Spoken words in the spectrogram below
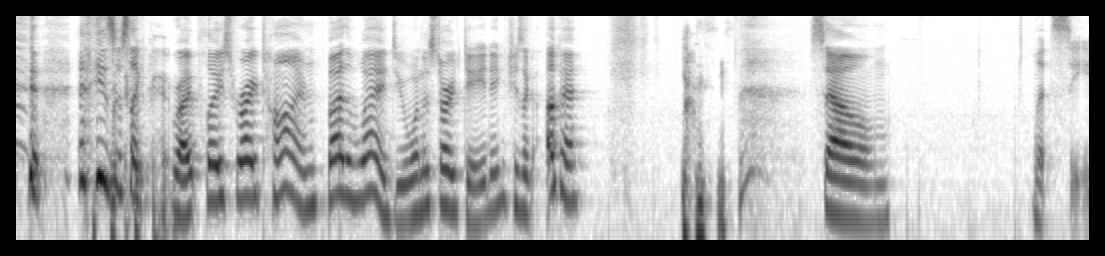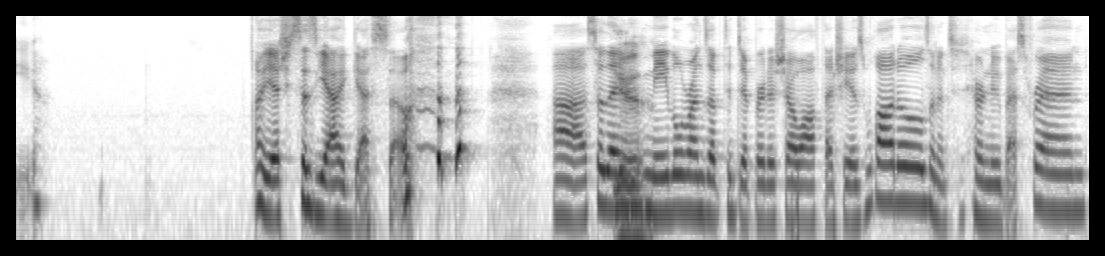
and he's just like, "Right place, right time." By the way, do you want to start dating? She's like, "Okay." so, let's see. Oh yeah, she says, "Yeah, I guess so." Uh, so then Yeah. Mabel runs up to Dipper to show off that she has Waddles and it's her new best friend.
